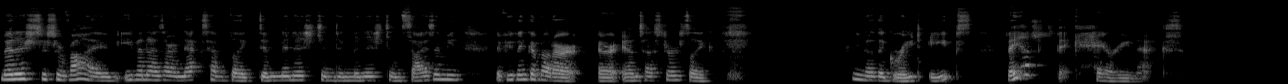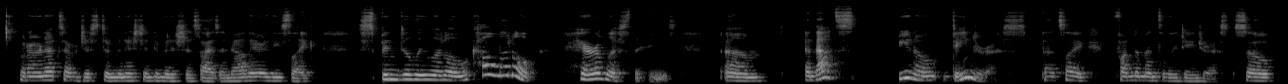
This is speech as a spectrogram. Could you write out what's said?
managed to survive even as our necks have like diminished and diminished in size. I mean, if you think about our, our ancestors, like, you know, the great apes, they have thick, hairy necks. But our necks have just diminished and diminished in size. And now they are these like spindly little, look how little hairless things. Um, and that's, you know, dangerous. That's like fundamentally dangerous. So,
